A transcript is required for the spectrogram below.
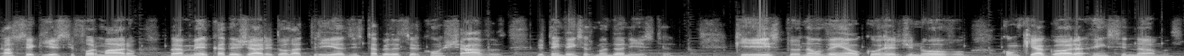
a seguir se formaram para mercadejar idolatrias e estabelecer conchavos de tendências mandanistas. Que isto não venha a ocorrer de novo com o que agora ensinamos.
